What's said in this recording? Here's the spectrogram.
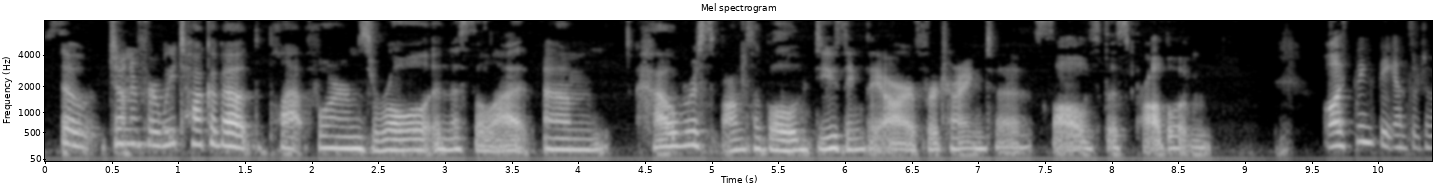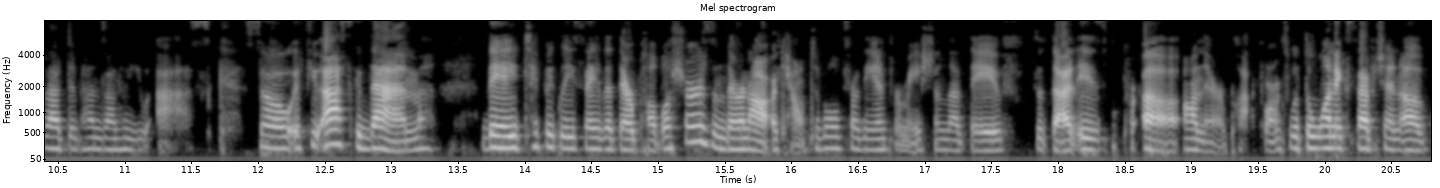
So, Jennifer, we talk about the platform's role in this a lot. Um, how responsible do you think they are for trying to solve this problem? Well, I think the answer to that depends on who you ask. So, if you ask them, they typically say that they're publishers and they're not accountable for the information that they've that, that is uh, on their platforms, with the one exception of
